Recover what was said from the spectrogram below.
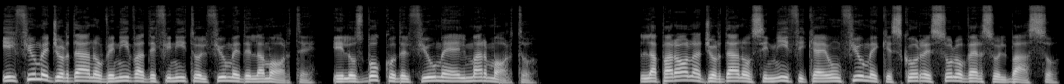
Il fiume Giordano veniva definito il fiume della morte, e lo sbocco del fiume è il Mar Morto. La parola Giordano significa è un fiume che scorre solo verso il basso,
